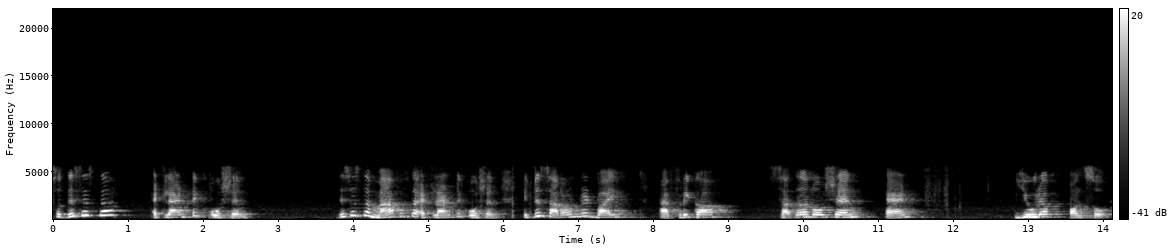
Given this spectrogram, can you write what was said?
So this is the Atlantic Ocean. This is the map of the Atlantic Ocean. It is surrounded by Africa, Southern Ocean and Europe also.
